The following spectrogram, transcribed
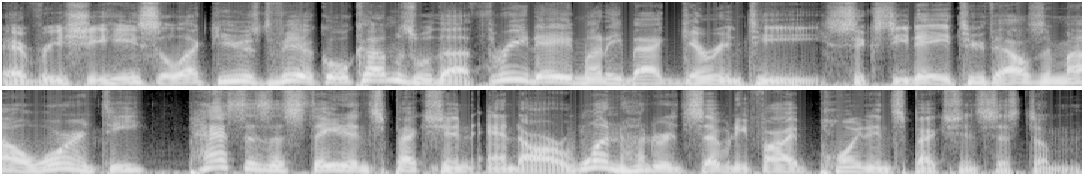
Every Sheehy Select used vehicle comes with a 3-day money-back guarantee, 60-day 2,000-mile warranty, passes a state inspection and our 175-point inspection system,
